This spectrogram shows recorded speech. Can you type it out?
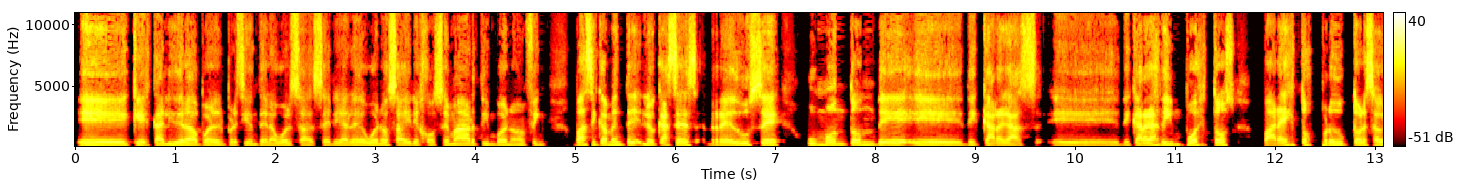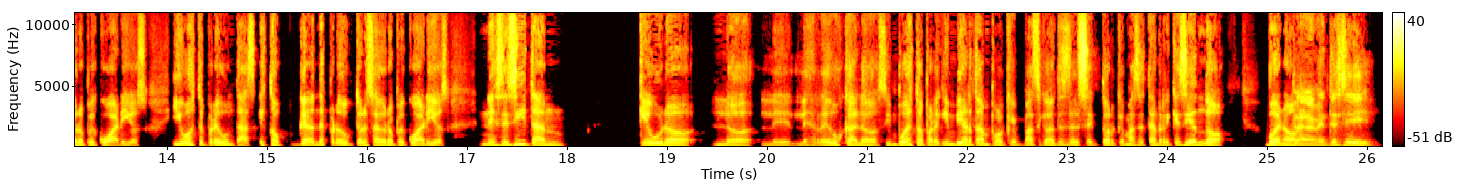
eh, que está liderado por el presidente de la Bolsa de Cereales de Buenos Aires, José Martín. Bueno, en fin, básicamente lo que hace es reduce un montón de, eh, cargas, eh, de cargas de impuestos para estos productores agropecuarios. Y vos te preguntas, ¿estos grandes productores agropecuarios necesitan que uno les reduzca los impuestos para que inviertan, porque básicamente es el sector que más está enriqueciendo? Bueno. Claramente sí.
